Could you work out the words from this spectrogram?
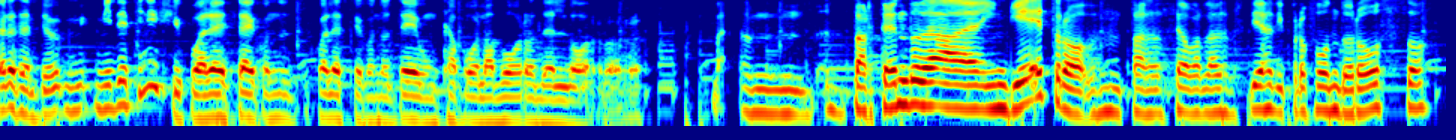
Per esempio, mi, mi definisci qual è, secondo, qual è secondo te un capolavoro dell'horror? Beh, mm, partendo da indietro, mm, stiamo parlando di Profondo Rosso,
